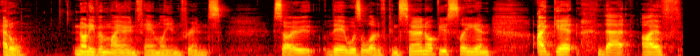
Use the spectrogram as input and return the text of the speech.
at all, not even my own family and friends. So there was a lot of concern, obviously, and I get that I've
